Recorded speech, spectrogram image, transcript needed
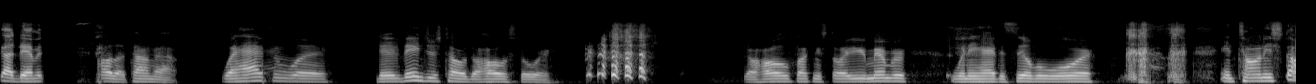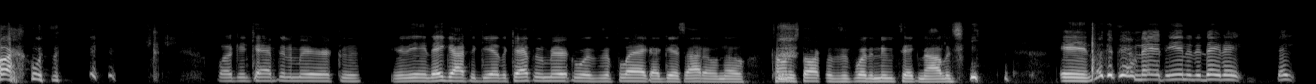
God damn it! Hold up, time out. What happened was the Avengers told the whole story. the whole fucking story. You remember when they had the Civil War and Tony Stark was fucking Captain America. And then they got together. Captain America was the flag, I guess. I don't know. Tony Stark was for the new technology. and look at them. They, at the end of the day, they they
